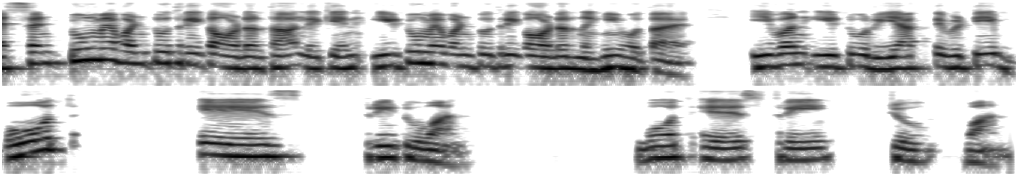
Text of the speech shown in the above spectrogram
SN2 में 1 2 3 का ऑर्डर था लेकिन E2 में 1 2 3 का ऑर्डर नहीं होता है E1 E2 reactivity both is 3 to 1 both is 3 to 1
